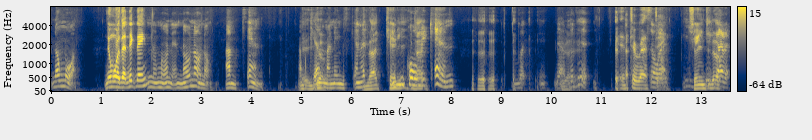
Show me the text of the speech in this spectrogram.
"No more, No more of that nickname? no more, no, no, no. I'm Ken. I'm Ken. go. My name is Kenneth. Not Kenny. you can call not- me Ken, but that was it. Interesting. So I he, Change he it up.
